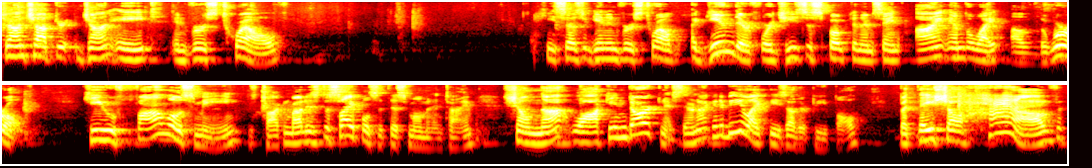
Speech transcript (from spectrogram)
John chapter John 8 and verse 12. He says again in verse 12, again therefore Jesus spoke to them saying, I am the light of the world. He who follows me, he's talking about his disciples at this moment in time, shall not walk in darkness. They're not going to be like these other people, but they shall have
